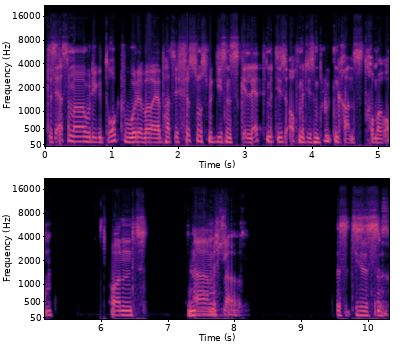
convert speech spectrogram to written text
das erste Mal, wo die gedruckt wurde, war ja Pazifismus mit diesem Skelett, mit diesem, auch mit diesem Blütenkranz drumherum. Und Ja, Ähm, ich glaub- stimmt. das ist dieses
